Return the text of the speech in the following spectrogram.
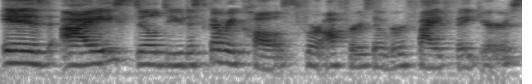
is I still do discovery calls for offers over five figures.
